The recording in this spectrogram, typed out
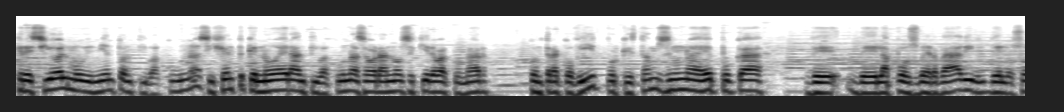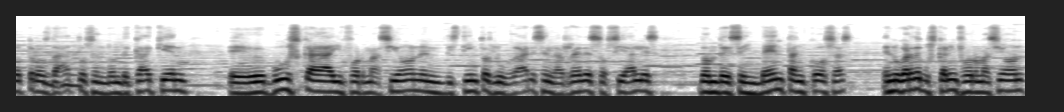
creció el movimiento antivacunas y gente que no era antivacunas ahora no se quiere vacunar contra COVID porque estamos en una época de, la posverdad y de los otros datos en donde cada quien eh, busca información en distintos lugares, en las redes sociales, donde se inventan cosas, en lugar de buscar información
